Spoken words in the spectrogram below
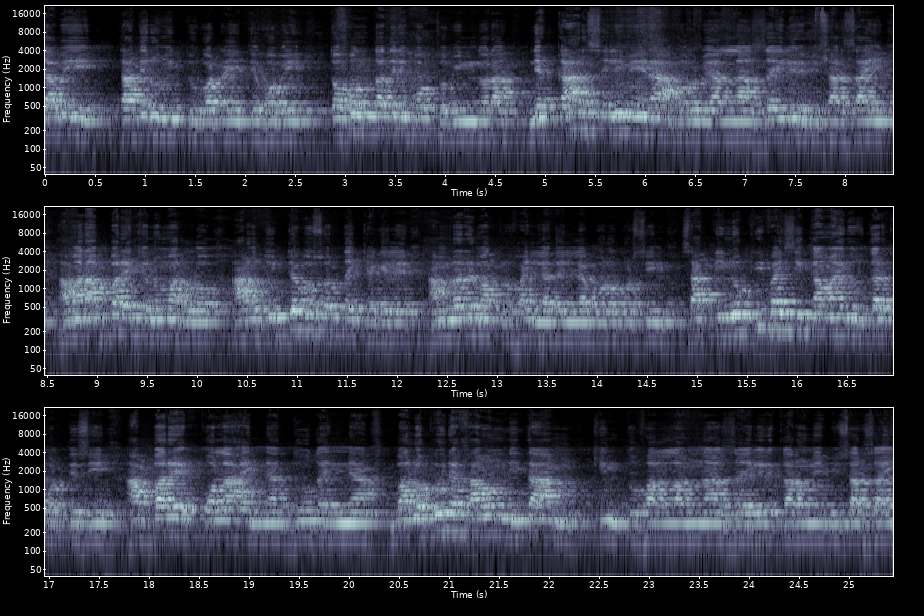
যাবে, তাদেরও মৃত্যু ঘটাইতে হবে। তখন তাদের ভক্তবৃন্দরা নেককার ছেলেমেয়েরা বলবে, আল্লাহ, জাইলের বিচার চাই। আমার আব্বারে কেন মারলো? আরও দুইটা বছর দেখা গেলে আমরা মাত্র ফাইল্লা দাইল্লা বড় করছি, চাকরি নকরি পাইছি, কামাই রোজগার করতেছি। আব্বারে কলা আইনা, দুধ আইনা, ভালো কইরা খাওন দিতাম। কিন্তু পারলাম না জাইলের কারণে বিচার চাই।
